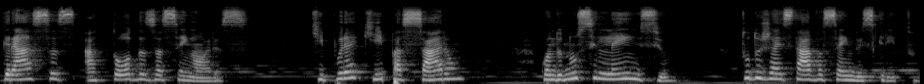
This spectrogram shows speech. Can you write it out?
graças a todas as senhoras que por aqui passaram, quando no silêncio tudo já estava sendo escrito.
